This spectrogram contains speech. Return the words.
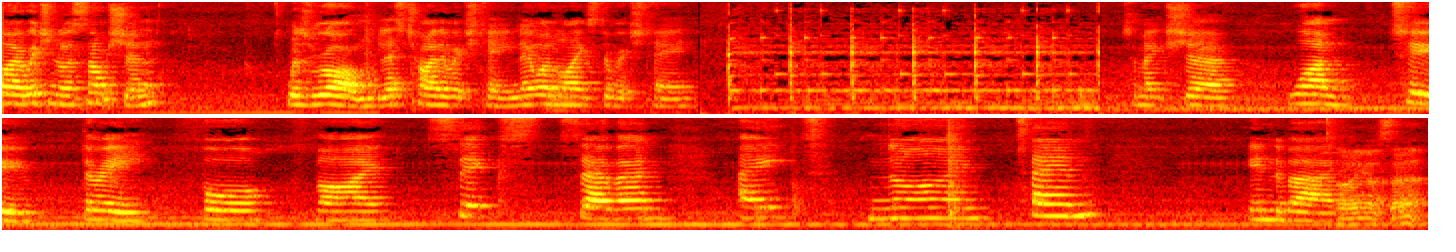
My original assumption was wrong. Let's try the rich tea. No one likes the rich tea. To make sure. One, two, three, four, five, six, seven, eight, nine, ten in the bag. I think that's that.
